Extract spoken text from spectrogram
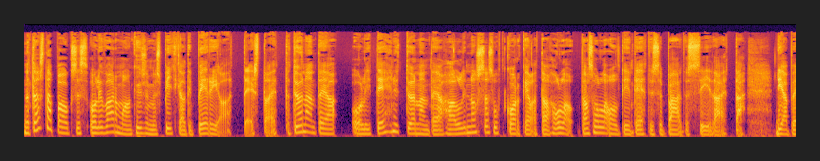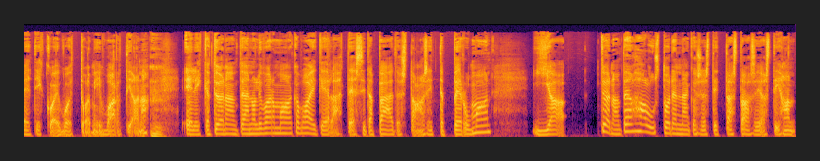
No tässä tapauksessa oli varmaan kysymys pitkälti periaatteesta, että työnantaja oli tehnyt työnantajahallinnossa suht korkealla taholla, tasolla oltiin tehty se päätös siitä, että diabeetikko ei voi toimia vartijana. Mm. Eli työnantajan oli varmaan aika vaikea lähteä sitä päätöstään sitten perumaan. Ja työnantaja halusi todennäköisesti tästä asiasta ihan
